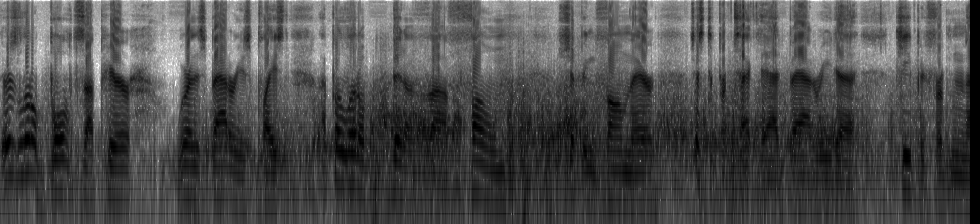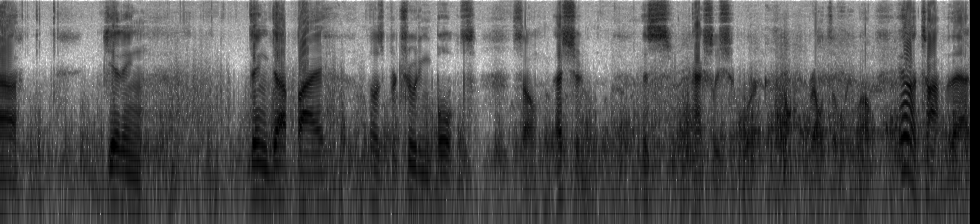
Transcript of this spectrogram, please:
there's little bolts up here where this battery is placed. I put a little bit of uh, foam, shipping foam there, just to protect that battery to keep it from uh, getting dinged up by those protruding bolts. So that should, this actually should work relatively well. And on top of that,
